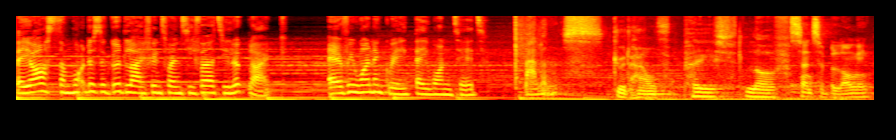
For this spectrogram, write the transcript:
They asked them, what does a good life in 2030 look like? Everyone agreed they wanted balance, good health, peace, love, sense of belonging,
